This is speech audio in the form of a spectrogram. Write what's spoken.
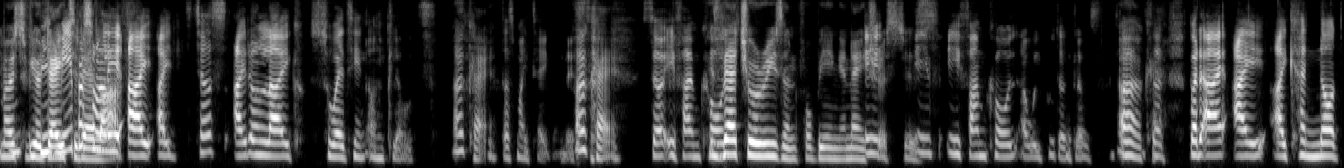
Most of your day to day me personally, life. I, I just I don't like sweating on clothes. Okay. That's my take on this. Okay. So if I'm cold, Is that your reason for being a naturist? Is if if I'm cold, I will put on clothes. oh, okay. But I I I cannot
